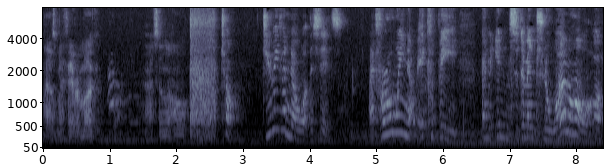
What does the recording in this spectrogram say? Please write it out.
That was my favorite mug. That's in the hole. Tom, do you even know what this is? Like, for all we know, it could be an interdimensional wormhole, or,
